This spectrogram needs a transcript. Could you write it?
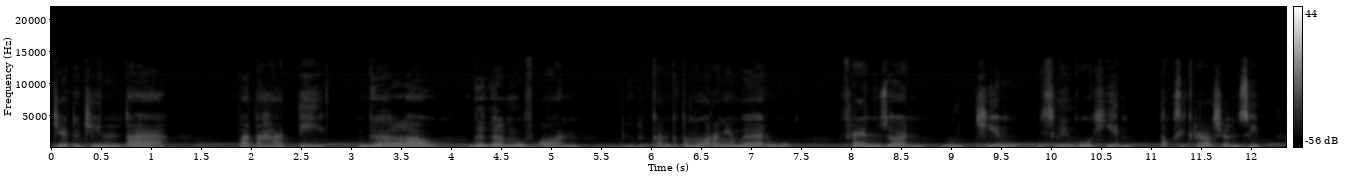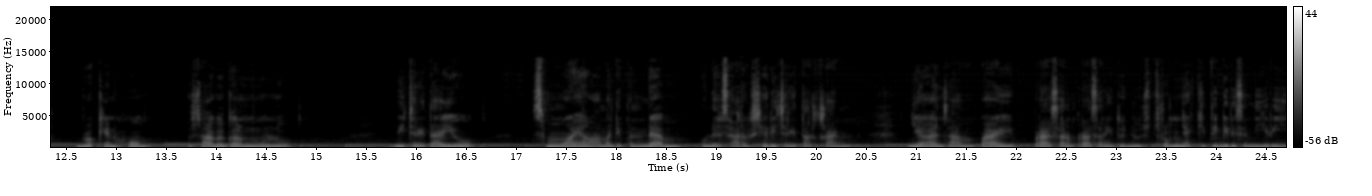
jatuh cinta, patah hati, galau, gagal move on, deg-degan ketemu orang yang baru, friendzone, bucin, diselingkuhin, toxic relationship, broken home, usaha gagal mulu. Dicerita yuk, semua yang lama dipendam udah seharusnya diceritakan. Jangan sampai perasaan-perasaan itu justru menyakiti diri sendiri.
